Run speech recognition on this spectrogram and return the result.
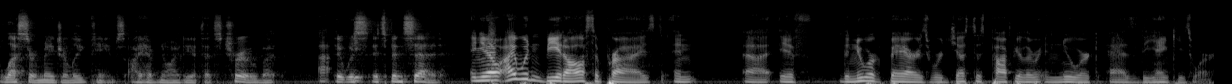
lesser major league teams. I have no idea if that's true, but Uh, it was. It's been said. And you know, I wouldn't be at all surprised and uh, if the Newark Bears were just as popular in Newark as the Yankees were.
